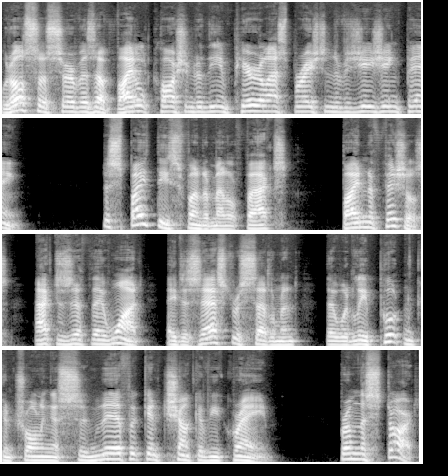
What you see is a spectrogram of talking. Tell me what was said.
would also serve as a vital caution to the imperial aspirations of Xi Jinping. Despite these fundamental facts, Biden officials act as if they want a disastrous settlement that would leave Putin controlling a significant chunk of Ukraine. From the start,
